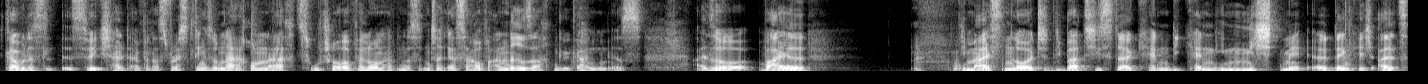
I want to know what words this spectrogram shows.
ich glaube, das ist wirklich halt einfach, dass Wrestling so nach und nach Zuschauer verloren hat und das Interesse auf andere Sachen gegangen ist. Also, weil die meisten Leute, die Batista kennen, die kennen ihn nicht mehr, äh, denke ich, als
